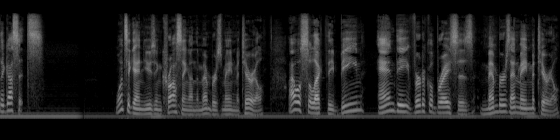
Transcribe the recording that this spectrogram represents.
the gussets. Once again using crossing on the member's main material, I will select the beam and the vertical braces members and main material.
